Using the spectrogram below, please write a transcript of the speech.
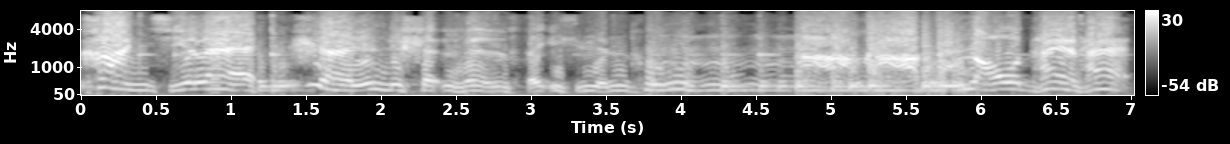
看起来这人的身份非寻同啊！老太太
